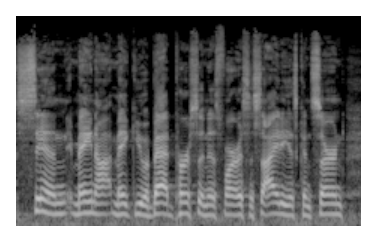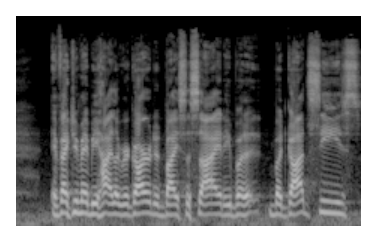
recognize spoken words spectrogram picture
sin may not make you a bad person as far as society is concerned. In fact, you may be highly regarded by society, but, but God sees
